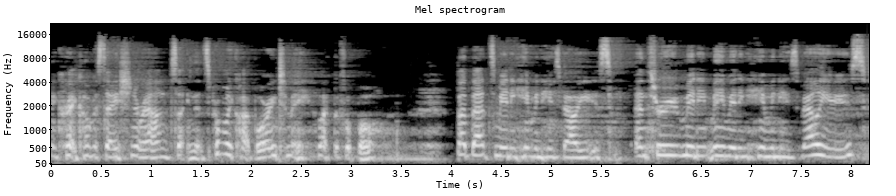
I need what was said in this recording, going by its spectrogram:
and create conversation around something that's probably quite boring to me, like the football. But that's meeting him in his values. And through meeting, me meeting him in his values,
